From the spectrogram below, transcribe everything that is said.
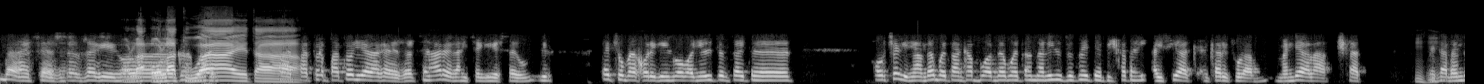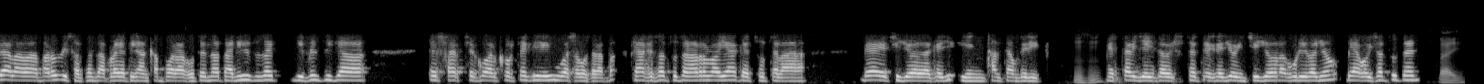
ba, ez, ez, ez, egin, Ola, olatua eta... bai, pat, patolia da ez, ez garen aitzegi ez dugu. Etxu mejorik ingo, baina ditzen zaite, hortxe ginen, demuetan, kampuan demuetan, da ditzen zaite pixkat aiziak elkarrizula, mendeala, pixkat. Mhm. Eta mendeala barudi sartzen da playatik kanpora guten da, eta nire ditzen zait, difentzia ez hartzeko alkorteki guazako zera. Keak ez zuten arroloiak, ez zutela, beha ez zilo da inkalte handirik. Mhm, Gertari jeita bezutete gehiago intzilo guri baino, beha goizatuten, Bai.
